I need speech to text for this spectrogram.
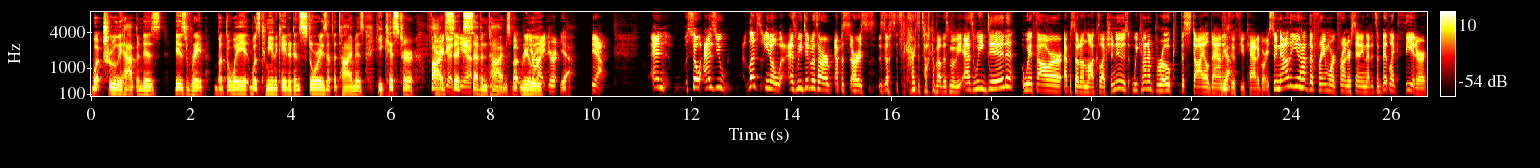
what truly happened is is rape, but the way it was communicated in stories at the time is he kissed her five, six, yeah. seven times, but really, you're right you're yeah, Yeah. And so as you let's you know as we did with our episode it's like hard to talk about this movie as we did with our episode on La Collectionneuse we kind of broke the style down Yeah. into a few categories so now that you have the framework for understanding that it's a bit like theater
